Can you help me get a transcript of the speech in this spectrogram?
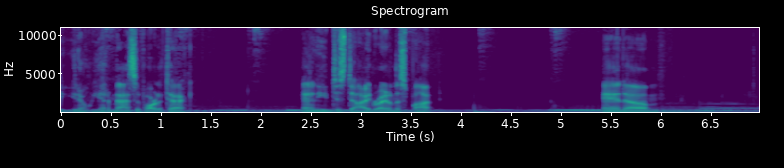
you know, he had a massive heart attack, and he just died right on the spot. And um,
